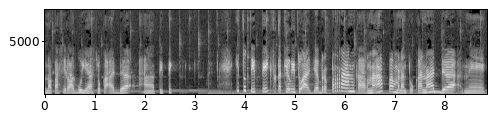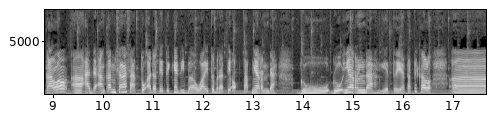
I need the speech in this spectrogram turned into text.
notasi lagu ya, suka ada uh, titik itu titik sekecil itu aja berperan. Karena apa? Menentukan nada. Nih kalau uh, ada angka misalnya satu ada titiknya di bawah itu berarti oktavnya rendah. Do do nya rendah gitu ya. Tapi kalau uh,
